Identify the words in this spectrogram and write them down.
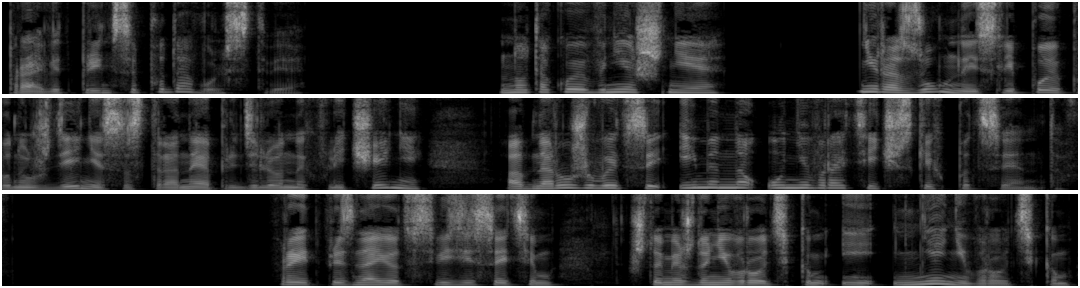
правит принцип удовольствия. Но такое внешнее, неразумное и слепое понуждение со стороны определенных влечений обнаруживается именно у невротических пациентов. Фрейд признает в связи с этим, что между невротиком и неневротиком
